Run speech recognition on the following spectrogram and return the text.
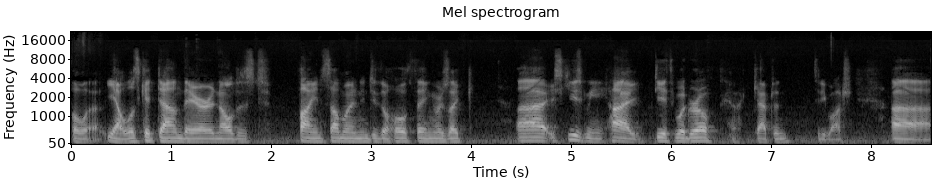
Oh, uh, yeah. Let's get down there, and I'll just find someone and do the whole thing. Where it's like, uh, "Excuse me, hi, Dieth Woodrow, Captain City Watch. Uh,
